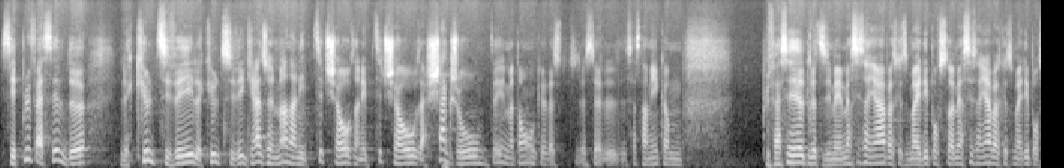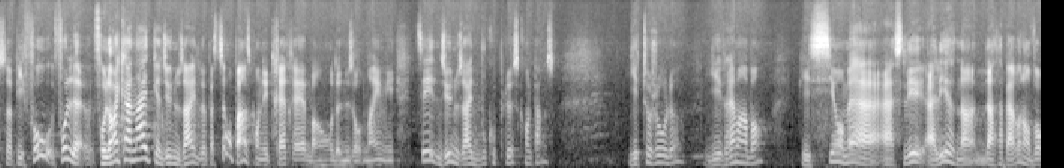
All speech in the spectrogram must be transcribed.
c'est plus facile de le cultiver, le cultiver graduellement dans les petites choses, dans les petites choses, à chaque jour. Mettons que ça sera bien comme plus facile. Puis là, tu dis, mais merci Seigneur parce que tu m'as aidé pour ça. Merci Seigneur parce que tu m'as aidé pour ça. Puis il faut, faut, le, faut le reconnaître que Dieu nous aide. Là, parce que on pense qu'on est très, très bon de nous autres mêmes. Mais Dieu nous aide beaucoup plus qu'on le pense. il est toujours là. Il est vraiment bon. Puis si on met à, lire, à lire dans, sa parole, on va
